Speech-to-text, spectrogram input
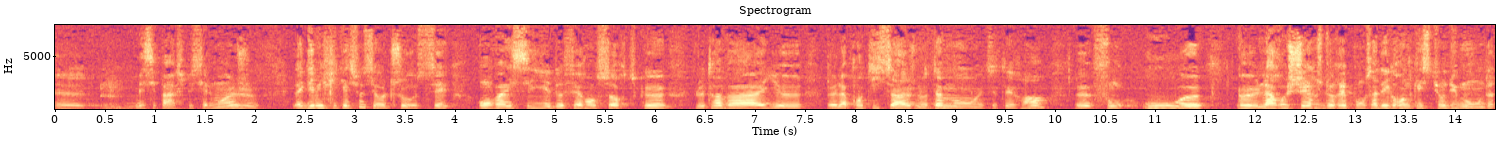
euh, mais c'est pas spécialement un jeu. La gamification, c'est autre chose. C'est on va essayer de faire en sorte que le travail, euh, euh, l'apprentissage notamment, etc., ou la recherche de réponses à des grandes questions du monde,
